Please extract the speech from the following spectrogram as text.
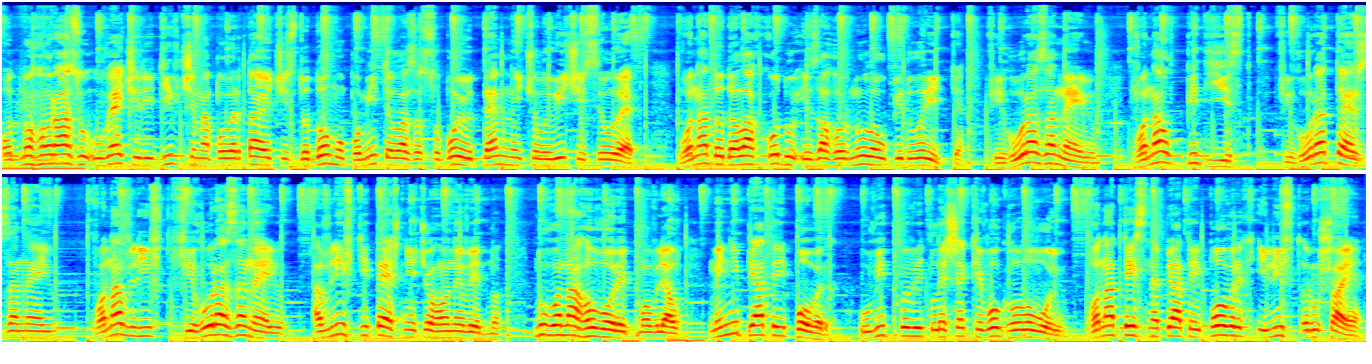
Одного разу увечері дівчина, повертаючись додому, помітила за собою темний чоловічий силует. Вона додала ходу і загорнула у підворіття. Фігура за нею. Вона в під'їзд. Фігура теж за нею. Вона в ліфт, фігура за нею. А в ліфті теж нічого не видно. Ну вона говорить, мовляв, мені п'ятий поверх. У відповідь лише кивок головою. Вона тисне п'ятий поверх і ліфт рушає,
